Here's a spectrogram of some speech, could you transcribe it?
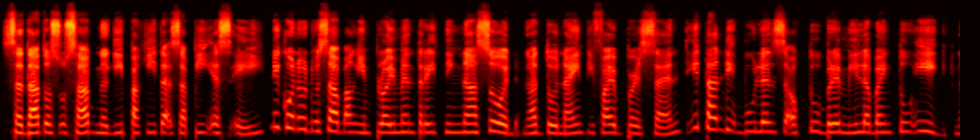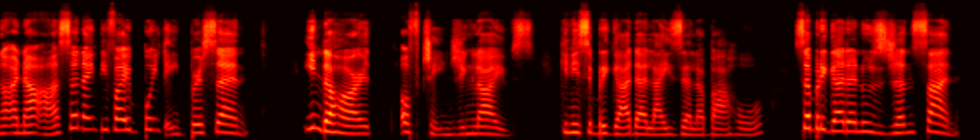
Sa datos usab nga gipakita sa PSA, ni kunod usab ang employment rate ning nasod ngadto 95% itandi bulan sa Oktubre milabing tuig nga anaa sa 95.8%. In the heart of changing lives. Kini si Brigada Liza Labajo sa Brigada News Jansan.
